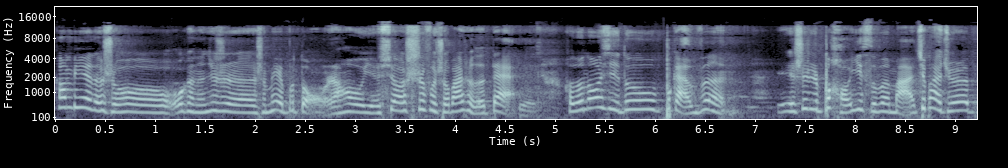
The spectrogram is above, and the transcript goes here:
刚毕业的时候，我可能就是什么也不懂，然后也需要师傅手把手的带，很多东西都不敢问。也甚至不好意思问嘛，就怕觉得，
